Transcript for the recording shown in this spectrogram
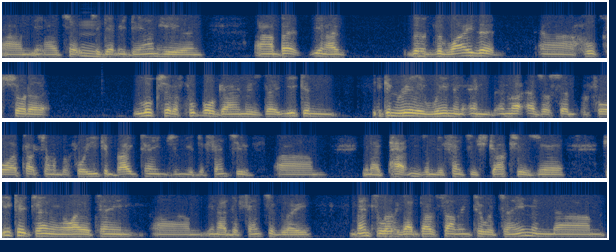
Um, you know to, Mm. to get me down here, and uh, but you know the the way that uh, Hook sort of looks at a football game is that you can you can really win, and, and, and like- as I said before, I touched on it before. You can break teams in your defensive, um, you know, patterns and defensive structures. Uh, if you keep turning away a team, um, you know, defensively, mentally that does something to a team, and um,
